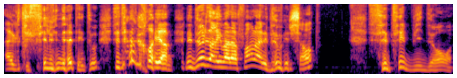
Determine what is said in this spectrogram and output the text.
avec ses lunettes et tout. C'était incroyable. Les deux elles arrivent à la fin là, les deux méchantes. C'était bidon.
